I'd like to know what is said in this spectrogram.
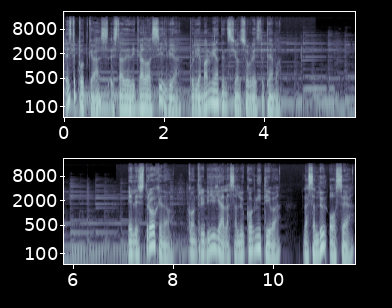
Este podcast está dedicado a Silvia por llamar mi atención sobre este tema. El estrógeno contribuye a la salud cognitiva, la salud ósea,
